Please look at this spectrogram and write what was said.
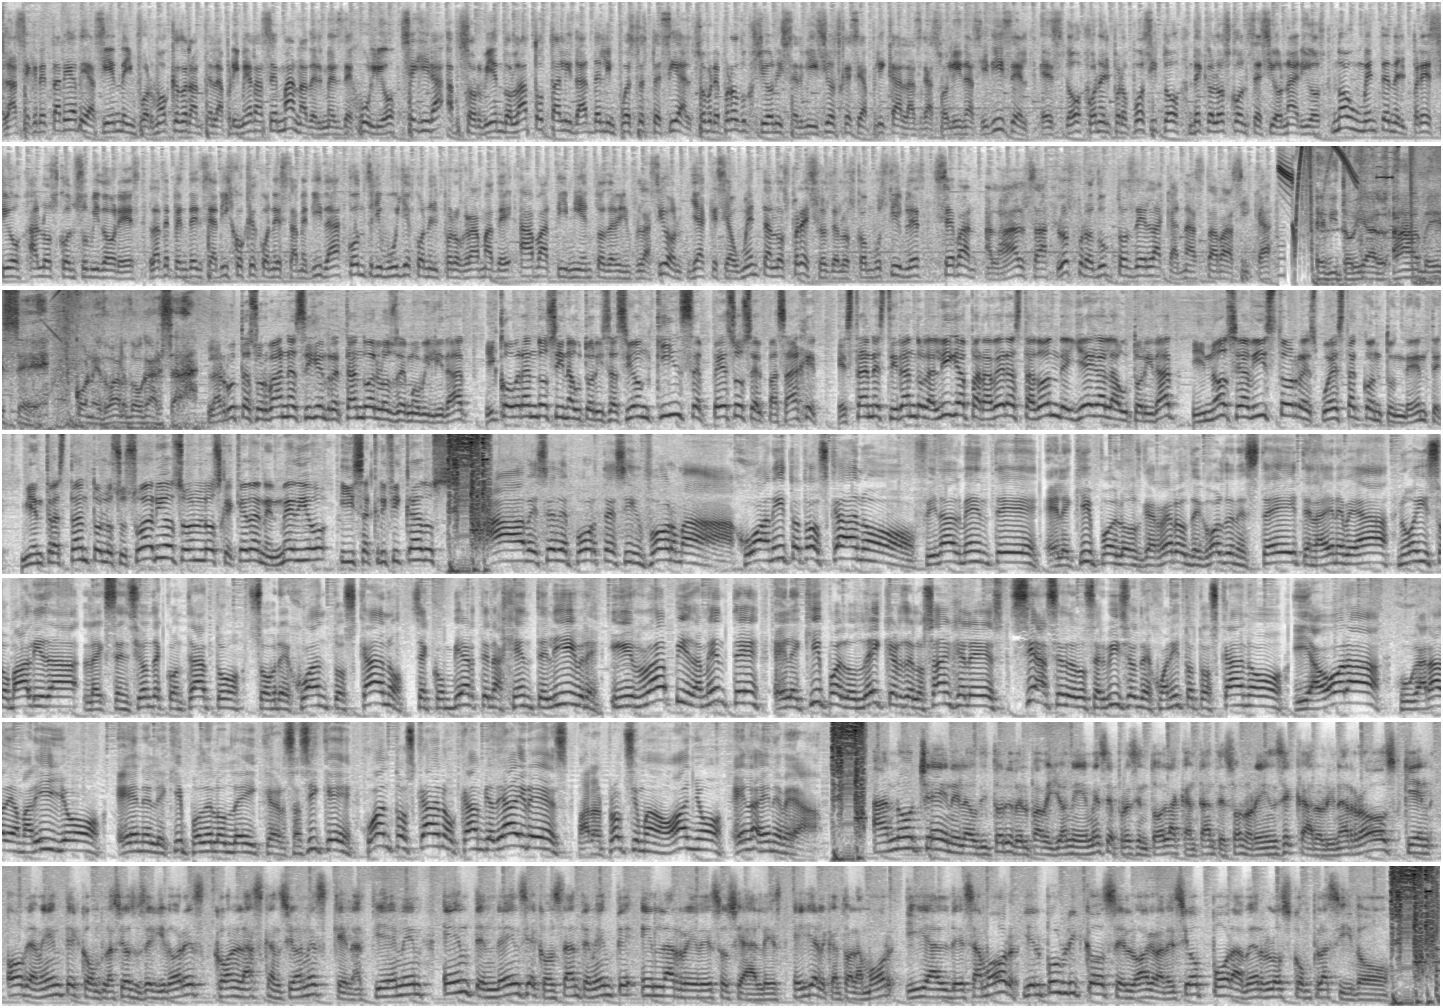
La Secretaría de Hacienda informó que durante la primera semana del mes de julio seguirá absorbiendo la totalidad del impuesto especial sobre producción y servicios que se aplica a las gasolinas y diésel. Esto con el propósito de que los concesionarios no aumenten el precio a los consumidores. La dependencia dijo que con esta medida contribuye con el programa de abatimiento de la inflación, ya que si aumentan los precios de los combustibles, se van a la alza los productos de la canasta básica. Editorial ABC con Eduardo Garza. Las rutas urbanas siguen retando a los de movilidad y cobrando sin autorización 15 pesos el pasaje. Están estirando la liga para ver hasta dónde llega la autoridad y no se ha visto respuesta contundente. Mientras tanto, los usuarios son los que quedan en medio y sacrificados. ABC Deportes informa, Juanito Toscano, finalmente el equipo de los guerreros de Golden State en la NBA no hizo válida la extensión de contrato sobre Juan Toscano, se convierte en agente libre y rápidamente el equipo de los Lakers de Los Ángeles se hace de los servicios de Juanito Toscano y ahora jugará de amarillo en el equipo de los Lakers. Así que Juan Toscano cambia de aires para el próximo año en la NBA. Anoche en el auditorio del pabellón M se presentó la cantante sonorense Carolina Ross, quien obviamente complació a sus seguidores con las canciones que la tienen en tendencia constantemente en las redes sociales. Ella le cantó al amor y al desamor y el público se lo agradeció por haberlos complacido.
